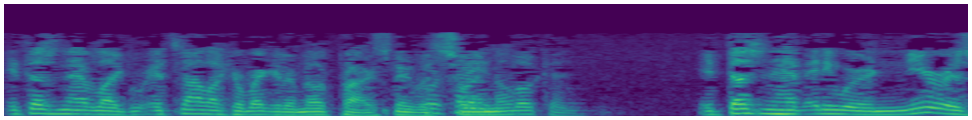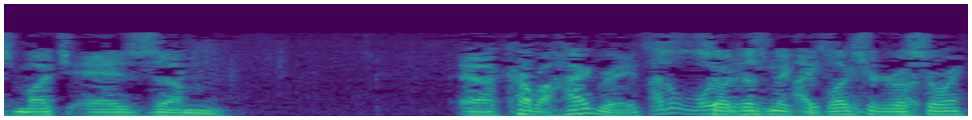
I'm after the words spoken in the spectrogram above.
It doesn't have like it's not like a regular milk product. It's made with soy milk. looking. It doesn't have anywhere near as much as um, uh, carbohydrates, I don't so it doesn't make your blood sugar go soaring.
